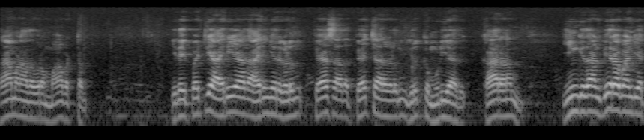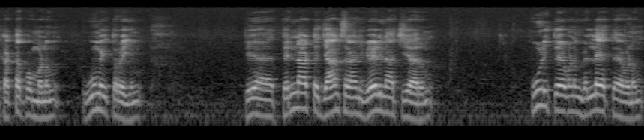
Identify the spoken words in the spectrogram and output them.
ராமநாதபுரம் மாவட்டம். இதை பற்றி அறியாத அறிஞர்களும் பேசாத பேச்சாளர்களும் இருக்க முடியாது. காரணம் இங்குதான் வீரபாண்டிய கட்டப்பொம்மனும் ஊமைத்துறையும் தெ- தென்னாட்டு ஜான்சராணி வேலிநாச்சியாரும் பூலித்தேவனும் வெள்ளையத்தேவனும்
